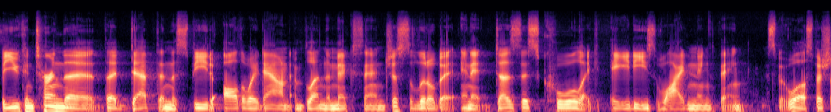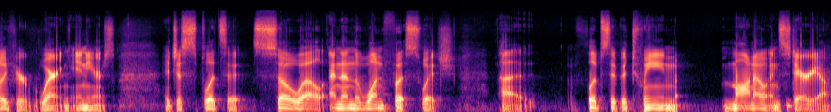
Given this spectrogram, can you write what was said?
but you can turn the the depth and the speed all the way down and blend the mix in just a little bit, and it does this cool like '80s widening thing. Well, especially if you're wearing in ears, it just splits it so well. And then the one foot switch uh, flips it between mono and stereo,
